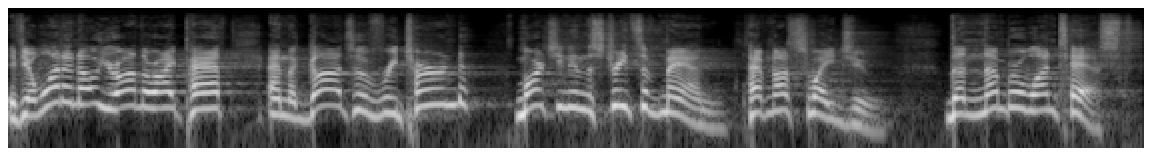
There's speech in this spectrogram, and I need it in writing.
If you want to know you're on the right path and the gods who have returned marching in the streets of man have not swayed you, the number one test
